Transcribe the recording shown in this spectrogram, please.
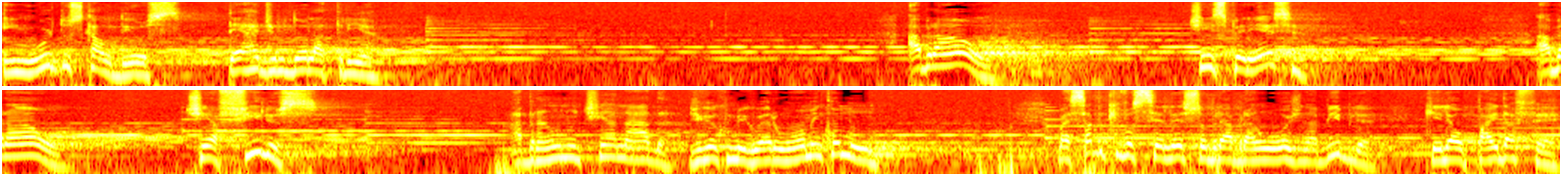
em Ur dos Caldeus, terra de idolatria. Abraão tinha experiência? Abraão tinha filhos? Abraão não tinha nada. Diga comigo, era um homem comum. Mas sabe o que você lê sobre Abraão hoje na Bíblia? Que ele é o pai da fé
